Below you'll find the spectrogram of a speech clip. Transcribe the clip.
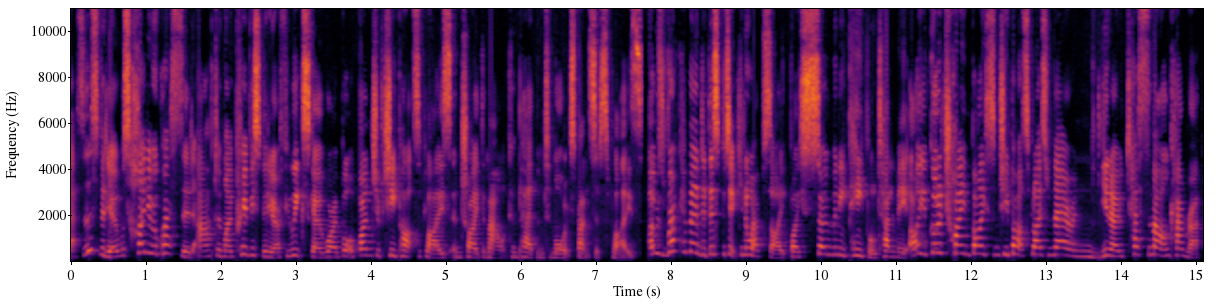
there, so this video was highly requested after my previous video a few weeks ago where I bought a bunch of cheap art supplies and tried them out and compared them to more expensive supplies. I was recommended this particular website by so many people telling me, oh you've got to try and buy some cheap art supplies from there and you know test them out on camera.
